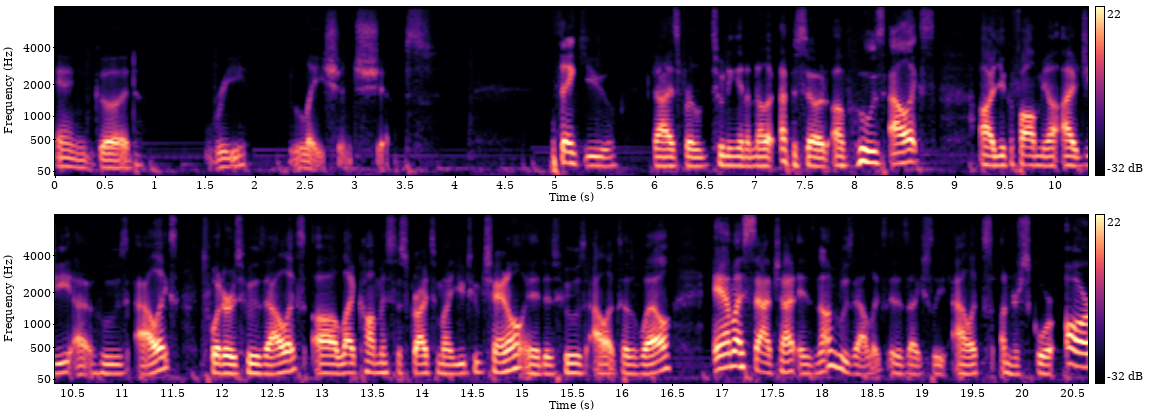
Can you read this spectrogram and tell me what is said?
and good relationships. Thank you guys for tuning in another episode of Who's Alex. Uh, you can follow me on IG at Who's Alex. Twitter is Who's Alex. Uh, like, comment, subscribe to my YouTube channel. It is Who's Alex as well. And my Snapchat is not Who's Alex. It is actually Alex underscore R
